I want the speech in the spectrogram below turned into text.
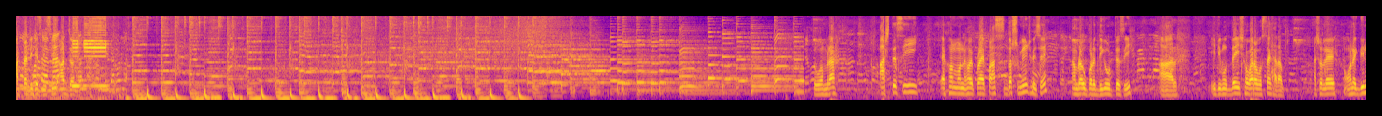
আটটা টিকিট নিচ্ছি আটজন। আমরা আসতেছি, এখন মনে হয় প্রায় পাঁচ দশ মিনিট হয়েছে, আমরা উপরের দিকে উঠতেছি, আর ইতিমধ্যেই সবার অবস্থা খারাপ। আসলে অনেক দিন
